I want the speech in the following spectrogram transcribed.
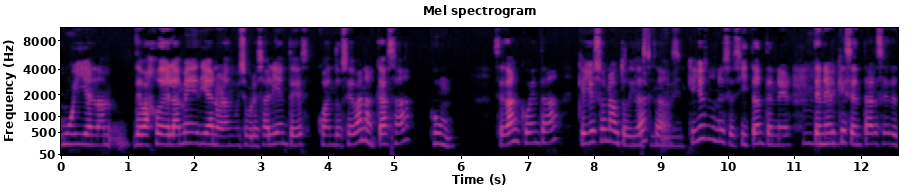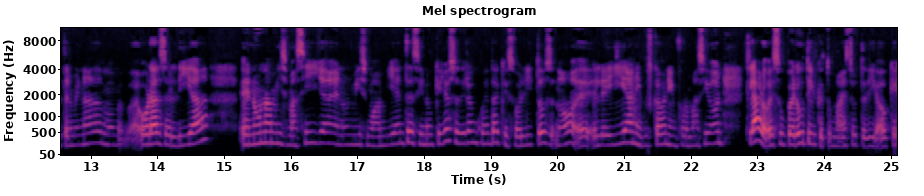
muy en la, debajo de la media, no eran muy sobresalientes, cuando se van a casa, ¡pum! Se dan cuenta que ellos son autodidactas, que ellos no necesitan tener, tener que sentarse determinadas horas del día en una misma silla, en un mismo ambiente, sino que ellos se dieron cuenta que solitos, ¿no? Eh, leían y buscaban información. Claro, es súper útil que tu maestro te diga, ok,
